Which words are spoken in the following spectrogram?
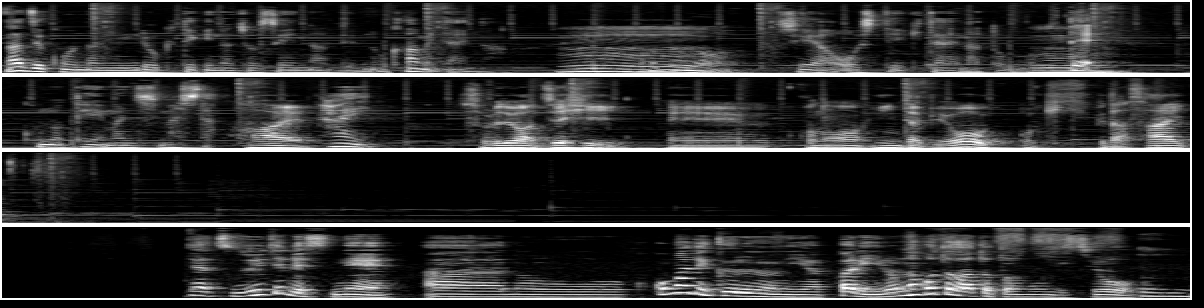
なぜこんなに魅力的な女性になっているのかみたいなうことんの。シェアをしていきたいなと思って、このテーマにしました。うんはい。はい。それではぜひ、えーこのインタビューをお聞きください。では続いてですね、あの、ここまで来るのにやっぱりいろんなことがあったと思うんですよ。うん。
